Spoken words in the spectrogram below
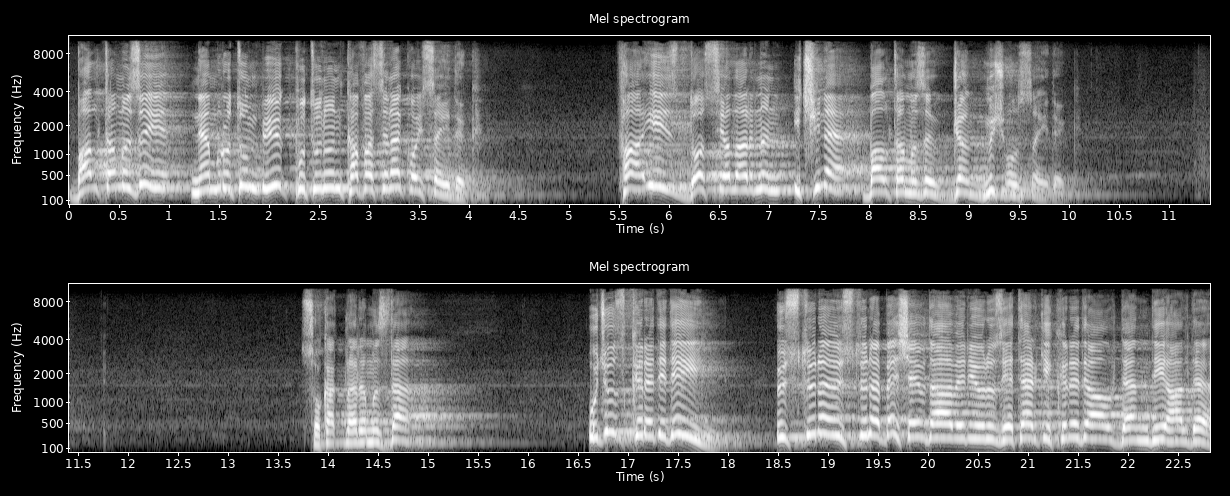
Baltamızı Nemrut'un büyük putunun kafasına koysaydık, faiz dosyalarının içine baltamızı gömmüş olsaydık, sokaklarımızda ucuz kredi değil, üstüne üstüne beş ev daha veriyoruz. Yeter ki kredi al dendiği halde,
